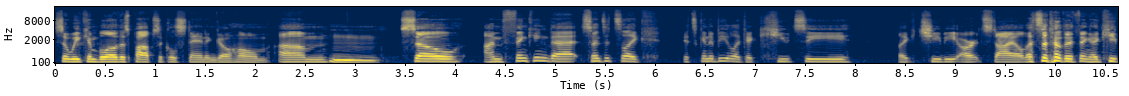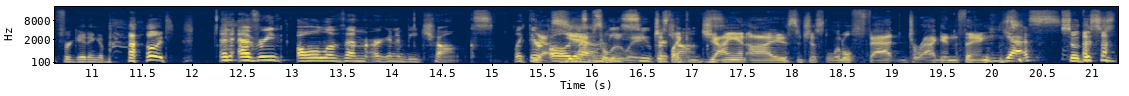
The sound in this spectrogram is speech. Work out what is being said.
so we can blow this popsicle stand and go home. Um Hmm. so I'm thinking that since it's like it's gonna be like a cutesy like chibi art style. That's another thing I keep forgetting about. and every all of them are gonna be chunks. Like they're Yes, all yeah, just gonna be absolutely. super Just like chunks. giant eyes, just little fat dragon things. Yes. So this is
